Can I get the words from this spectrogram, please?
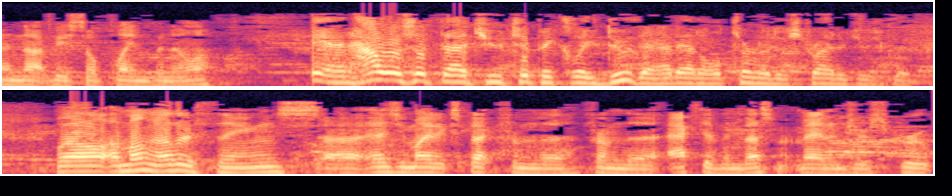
and not be so plain vanilla. And how is it that you typically do that at Alternative Strategies Group? Well, among other things, uh, as you might expect from the from the active investment managers group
